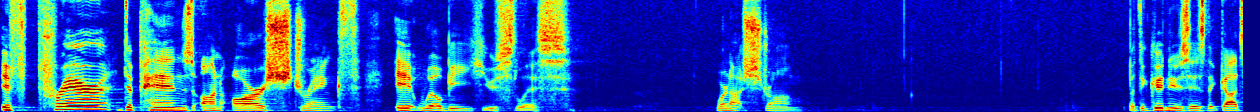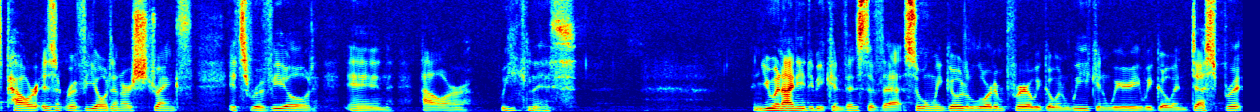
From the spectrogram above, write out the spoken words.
if prayer depends on our strength, it will be useless. We're not strong. But the good news is that God's power isn't revealed in our strength, it's revealed in our weakness. And you and I need to be convinced of that. So when we go to the Lord in prayer, we go in weak and weary, we go in desperate,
